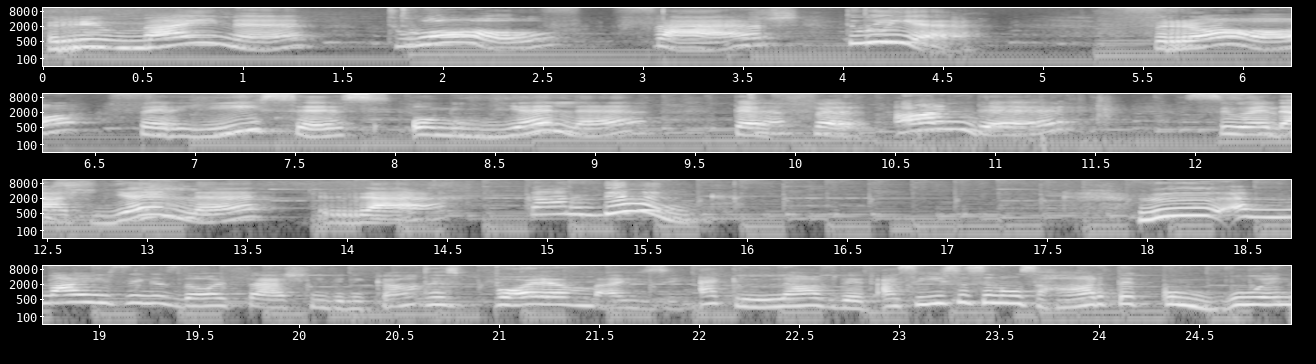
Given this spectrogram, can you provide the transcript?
Romeine 12 vers 2. Vra vir Jesus om julle te verander sodat julle reg kan dink. Hoe amazing is daai vers nie, Benika? Dis baie amazing. Ek love dit. As Jesus in ons harte kom woon,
